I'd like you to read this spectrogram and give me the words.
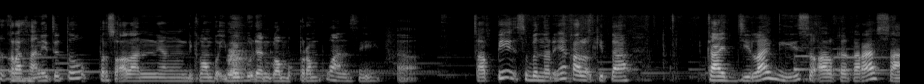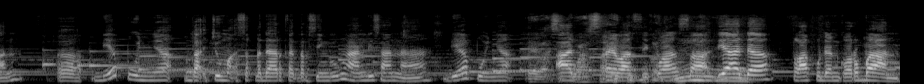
kekerasan itu tuh persoalan yang di kelompok ibu-ibu dan kelompok perempuan sih. Eh, tapi sebenarnya kalau kita kaji lagi soal kekerasan, eh, dia punya nggak cuma sekedar ketersinggungan di sana, dia punya Relasi ad- kuasa relasi kuasa. Dia ada pelaku dan korban.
